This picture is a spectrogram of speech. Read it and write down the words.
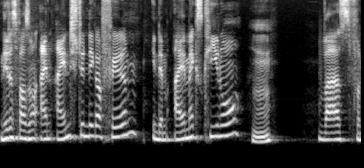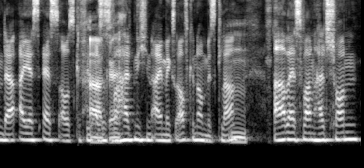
Nee, das war so ein einstündiger Film in dem IMAX-Kino. Hm. war es von der ISS ausgefilmt. Ah, Also es okay. war halt nicht in IMAX aufgenommen, ist klar. Aber es waren halt schon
